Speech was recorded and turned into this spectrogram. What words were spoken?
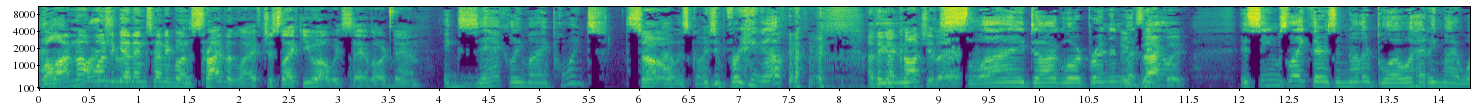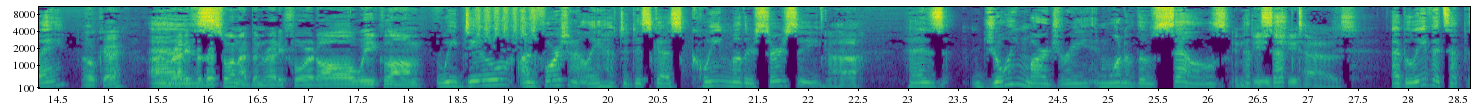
Well, I'm not one to get into anyone's private life, just like you always say, Lord Dan. exactly my point. So I was going to bring up. I think I caught you there. Sly dog Lord Brendan. But Exactly. now it seems like there's another blow heading my way. Okay. I'm ready for this one. I've been ready for it all week long. We do, unfortunately, have to discuss Queen Mother Cersei Ah, has joined Margaery in one of those cells at the indeed Sept. she has. I believe it's at the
